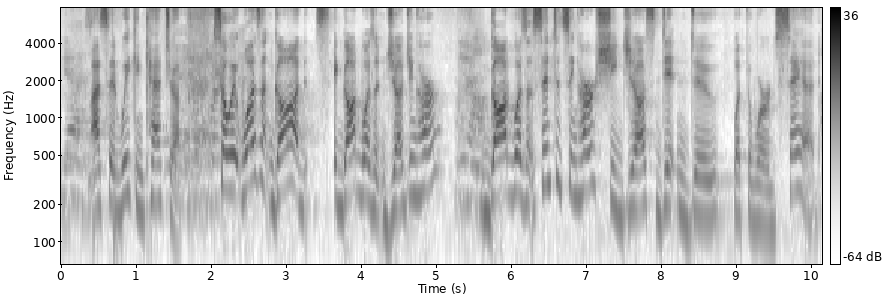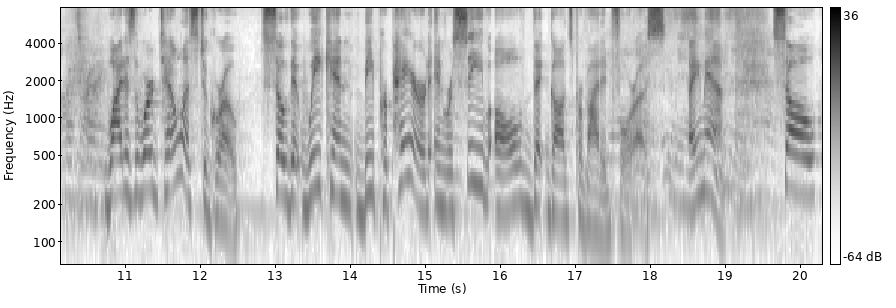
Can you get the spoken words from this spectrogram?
Yes. I said we can catch up. So it wasn't God. God wasn't judging her. God wasn't sentencing her. She just didn't do what the word said. Why does the word tell us to grow? So that we can be prepared and receive all that God's provided for us. Amen. So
